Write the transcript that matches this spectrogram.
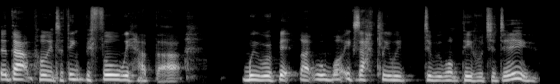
at that point, I think before we had that, we were a bit like, well, what exactly we, do we want people to do?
